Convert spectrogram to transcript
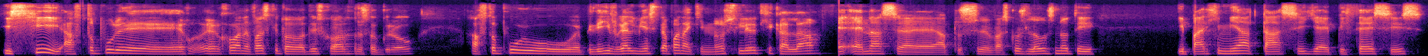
Ισχύει. Αυτό που ε, έχω, έχω ανεβάσει και το αντίστοιχο άρθρο στο Grow, αυτό που επειδή έχει βγάλει μια σειρά από ανακοινώσεις, λέει ότι και καλά ε, ένας ε, από τους βασικούς λόγους είναι ότι υπάρχει μια τάση για επιθέσεις,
